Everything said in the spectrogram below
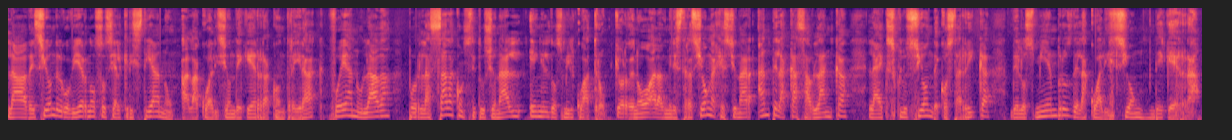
La adhesión del gobierno social cristiano a la coalición de guerra contra Irak fue anulada por la Sala Constitucional en el 2004, que ordenó a la administración a gestionar ante la Casa Blanca la exclusión de Costa Rica de los miembros de la coalición de guerra.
